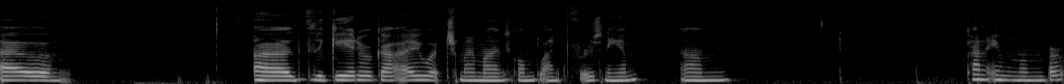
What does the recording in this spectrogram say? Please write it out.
um, uh, the Gator guy, which my mind's gone blank for his name. Um, can't even remember.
